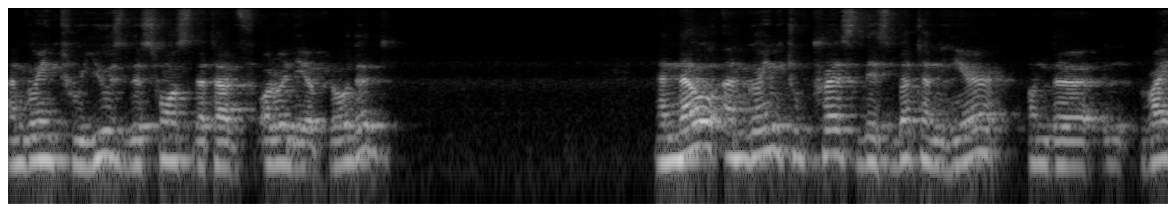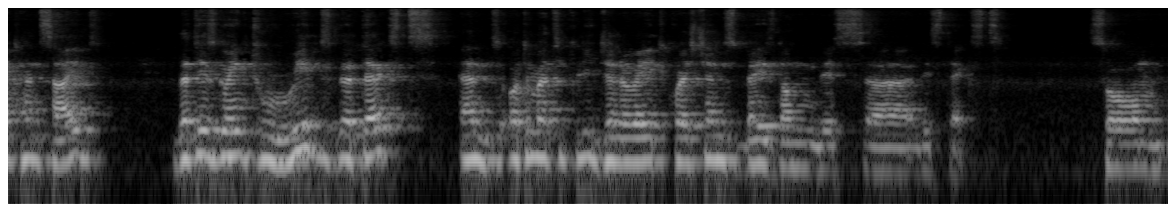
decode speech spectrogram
I'm going to use the source that I've already uploaded. And now I'm going to press this button here on the right-hand side that is going to read the text and automatically generate questions based on this, uh, this text. So um,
